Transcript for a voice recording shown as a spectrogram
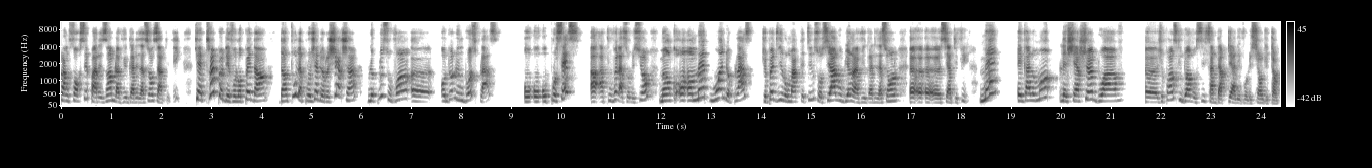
renforcer, par exemple, la vulgarisation scientifique, qui est très peu développée dans, dans tous les projets de recherche. Hein. Le plus souvent, euh, on donne une grosse place au, au, au process, à, à, trouver la solution, mais on, on, met moins de place, je peux dire, au marketing social ou bien à la vulgarisation scientifique. Mais également, les chercheurs doivent euh, je pense qu'ils doivent aussi s'adapter à l'évolution du temps.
